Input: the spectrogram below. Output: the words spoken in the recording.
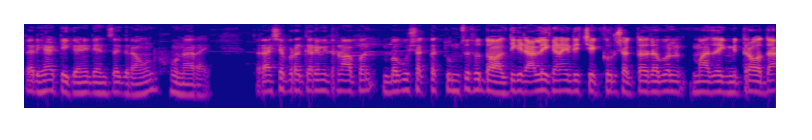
तर ह्या ठिकाणी त्यांचं ग्राउंड होणार आहे. तर अशा प्रकारे मित्रांनो आपण बघू शकता तुमचं सुद्धा हॉल तिकीट आलं का नाही ते चेक करू शकता. डबल माझा एक मित्र होता.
